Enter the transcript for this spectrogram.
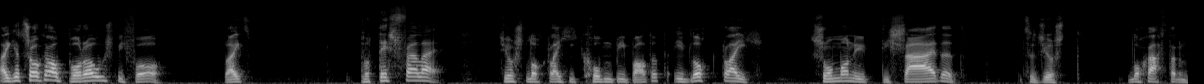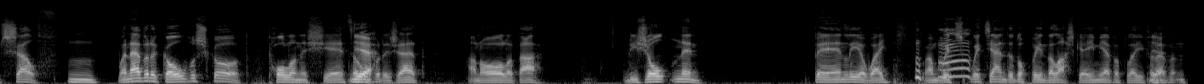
Like you talk about Burrows before, right? But this fella just looked like he couldn't be bothered. He looked like someone who decided to just look after himself. Mm. Whenever a goal was scored, pulling his shirt yeah. over his head and all of that resulting in Burnley away, and which, which ended up being the last game he ever played for yeah, Everton.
